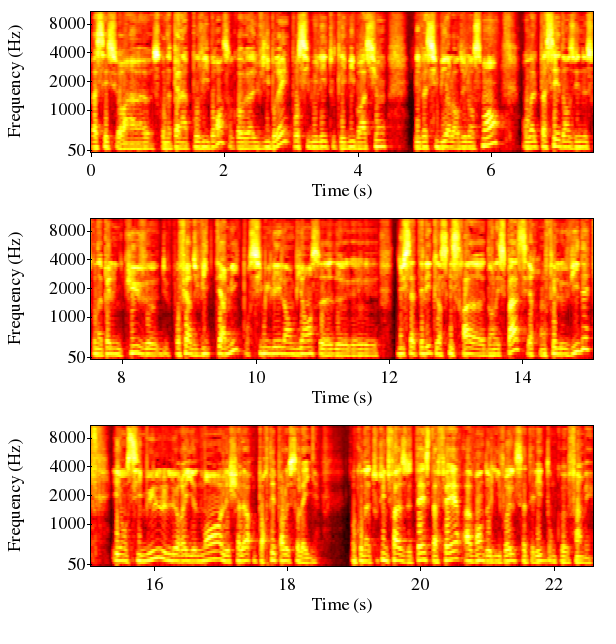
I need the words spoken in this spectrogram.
passer sur un, ce qu'on appelle un pot vibrant, donc on va le vibrer pour simuler toutes les vibrations qu'il va subir lors du lancement. On va le passer dans une ce qu'on appelle une cuve du- pour faire du vide thermique, pour simuler l'ambiance euh, de- du satellite lorsqu'il sera euh, dans l'espace. C'est-à-dire qu'on fait le vide et on simule le rayonnement, les chaleurs apportées par le soleil. Donc on a toute une phase de test à faire avant de livrer le satellite, donc euh, fin mai.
